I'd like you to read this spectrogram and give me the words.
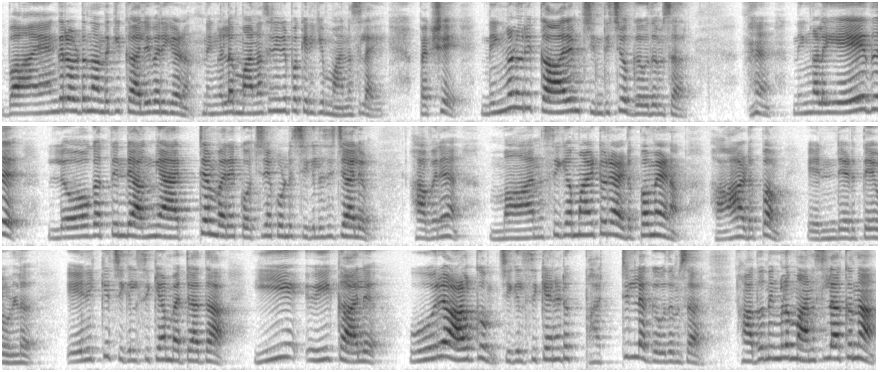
ഭയങ്കരമായിട്ട് നന്ദയ്ക്ക് കലി വരികയാണ്. നിങ്ങളുടെ മനസ്സിലിരിപ്പൊക്കെ എനിക്ക് മനസ്സിലായി. പക്ഷേ നിങ്ങളൊരു കാര്യം ചിന്തിച്ചോ ഗൗതം സാർ? നിങ്ങൾ ഏത് ലോകത്തിന്റെ അങ്ങേ അറ്റം വരെ കൊച്ചിനെ കൊണ്ട് ചികിത്സിച്ചാലും അവന് മാനസികമായിട്ടൊരു അടുപ്പം വേണം. ആ അടുപ്പം എന്റെ അടുത്തേ ഉള്ളു. എനിക്ക് ചികിത്സിക്കാൻ പറ്റാത്ത ഈ ഈ കാൽ ഒരാൾക്കും ചികിത്സിക്കാനായിട്ട് പറ്റില്ല ഗൗതം സാർ. അത് നിങ്ങൾ മനസ്സിലാക്കുന്ന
